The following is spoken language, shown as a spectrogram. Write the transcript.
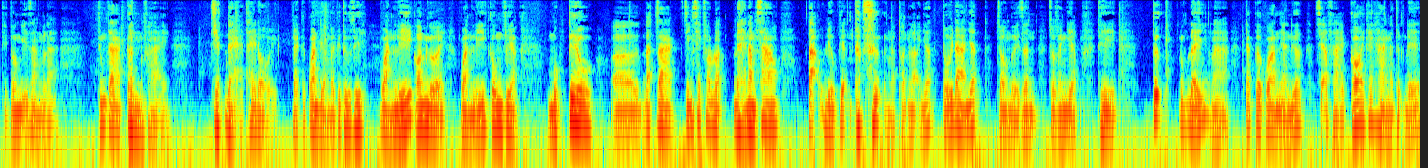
thì tôi nghĩ rằng là chúng ta cần phải triệt để thay đổi về cái quan điểm, về cái tư duy, quản lý con người, quản lý công việc, mục tiêu ờ, đặt ra chính sách pháp luật để làm sao tạo điều kiện thực sự là thuận lợi nhất, tối đa nhất cho người dân, cho doanh nghiệp. Thì tự lúc đấy là các cơ quan nhà nước sẽ phải coi khách hàng là thượng đế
